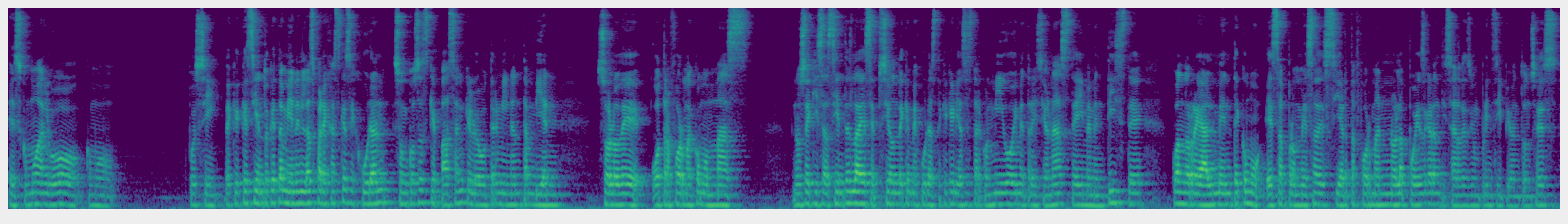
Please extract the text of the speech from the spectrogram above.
es como algo como pues sí, de que, siento que también en las parejas que se juran son cosas que pasan que luego terminan también solo de otra forma como más no sé, quizás sientes la decepción de que me juraste que querías estar conmigo y me traicionaste y me mentiste, cuando realmente como esa promesa de cierta forma no la puedes garantizar desde un principio. Entonces,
